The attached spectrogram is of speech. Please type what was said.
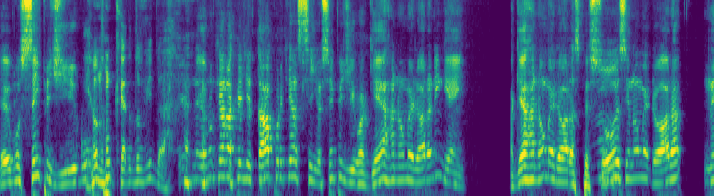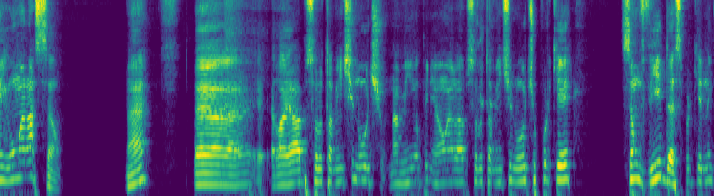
eu sempre digo, Eu não quero duvidar. eu não quero acreditar porque assim, eu sempre digo, a guerra não melhora ninguém. A guerra não melhora as pessoas e não melhora nenhuma nação, né? É, ela é absolutamente inútil, na minha opinião, ela é absolutamente inútil porque são vidas, porque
